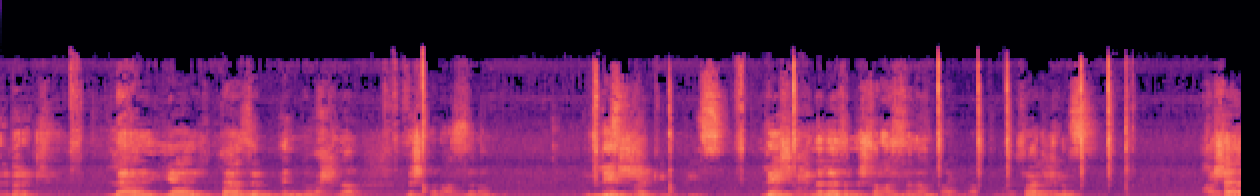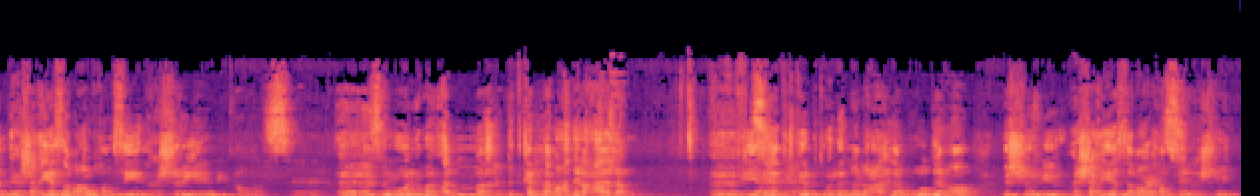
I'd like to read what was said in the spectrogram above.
البركة. لا يا لازم إنه إحنا نشتغل على السلام. ليش؟ ليش إحنا لازم نشتغل على السلام؟ سؤال حلو. عشان بأشعية 57 20 آه بيقول واما بتكلم عن العالم. في آيات كثير بتقول إنه العالم وضع بالشرير. اشعيا 57 20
